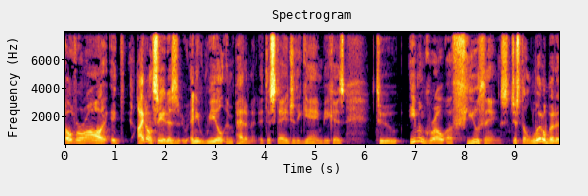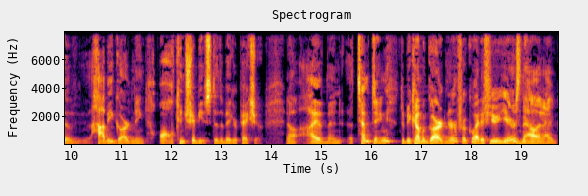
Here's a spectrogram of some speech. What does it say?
overall, it I don't see it as any real impediment at this stage of the game because to even grow a few things, just a little bit of hobby gardening, all contributes to the bigger picture. Now, I have been attempting to become a gardener for quite a few years now, and I'm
